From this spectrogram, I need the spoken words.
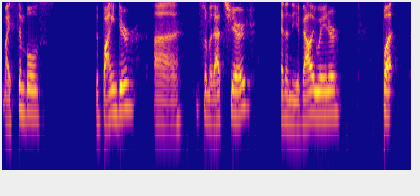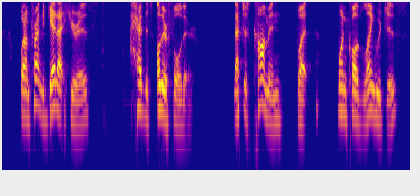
my symbols, the binder, uh, some of that's shared, and then the evaluator. But what I'm trying to get at here is I have this other folder, not just common, but one called languages.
